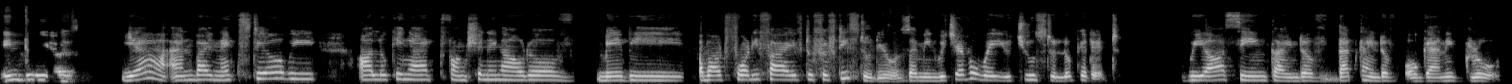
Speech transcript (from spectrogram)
in two years. Yeah, and by next year, we are looking at functioning out of maybe about 45 to 50 studios. I mean, whichever way you choose to look at it, we are seeing kind of that kind of organic growth,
